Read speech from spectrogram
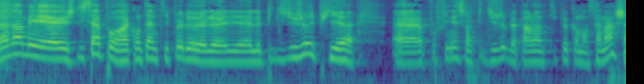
Non, non, mais euh, je dis ça pour raconter un petit peu le, le, le pitch du jeu et puis euh, euh, pour finir sur le pitch du jeu, bah, parlons un petit peu comment ça marche.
